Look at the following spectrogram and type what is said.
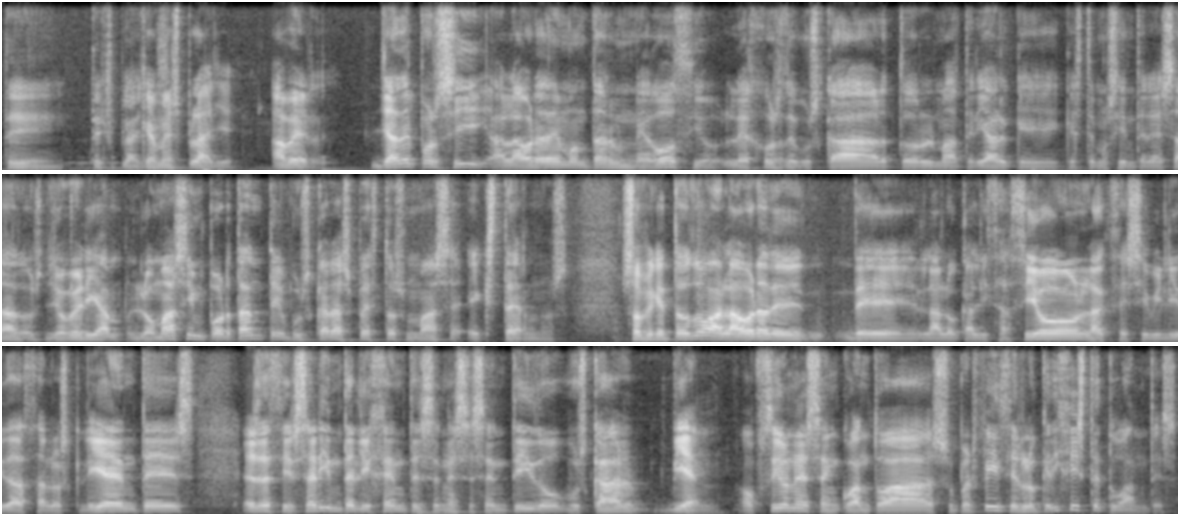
te, te. Que me explaye. A ver, ya de por sí, a la hora de montar un negocio, lejos de buscar todo el material que, estemos interesados, yo vería lo más importante buscar aspectos más externos. Sobre todo a la hora de, la localización, la accesibilidad a los clientes, es decir, ser inteligentes en ese sentido, buscar bien opciones en cuanto a superficies, lo que dijiste tú antes.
